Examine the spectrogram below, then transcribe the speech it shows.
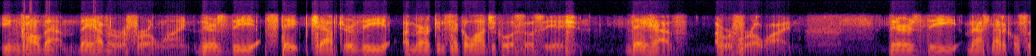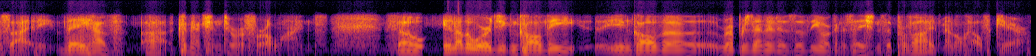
You can call them. They have a referral line. There's the state chapter of the American Psychological Association. They have a referral line. There's the Mass Medical Society. They have a connection to referral lines. So, in other words, you can call the you can call the representatives of the organizations that provide mental health care.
